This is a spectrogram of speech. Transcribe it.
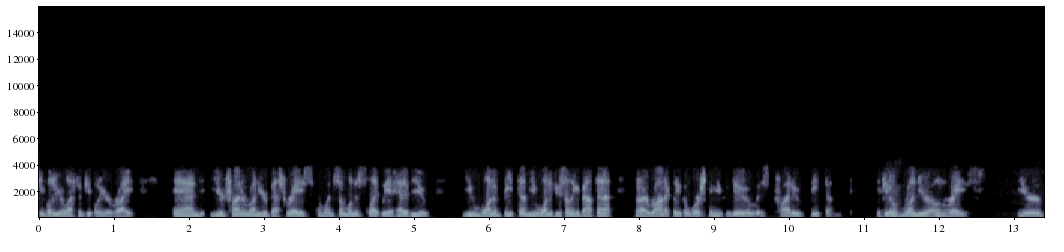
people to your left and people to your right, and you're trying to run your best race. And when someone is slightly ahead of you, you want to beat them. You want to do something about that. But ironically, the worst thing you can do is try to beat them. If you don't hmm. run your own race, you're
